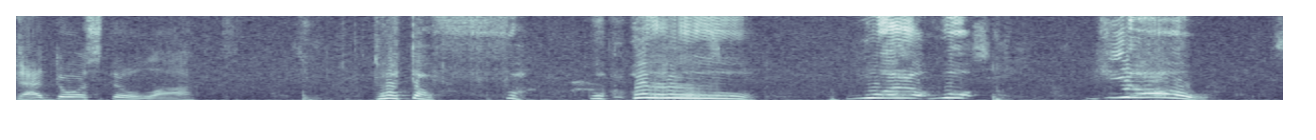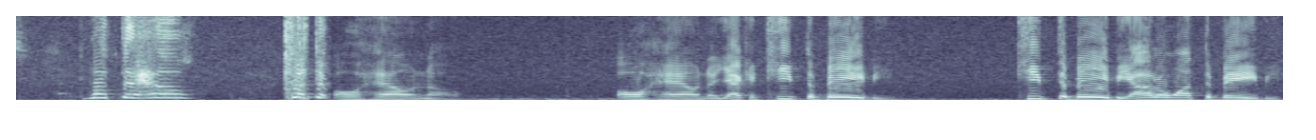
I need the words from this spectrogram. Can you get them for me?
That door's still locked. What the fuck? Oh! What a- what? Yo! What the hell? What the- Oh, hell no. Oh, hell no. Y'all can keep the baby. Keep the baby. I don't want the baby.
